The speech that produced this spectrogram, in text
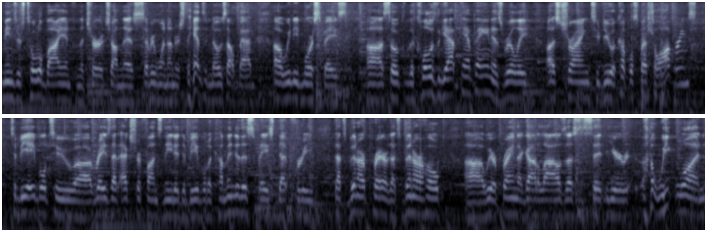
means there's total buy-in from the church on this. Everyone understands and knows how bad uh, we need more space. Uh, so the Close the Gap campaign is really us trying to do a couple special offerings to be able to uh, raise that extra funds needed to be able to come into this space debt free. That's been our prayer, that's been our hope. Uh, we are praying that God allows us to sit here week one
